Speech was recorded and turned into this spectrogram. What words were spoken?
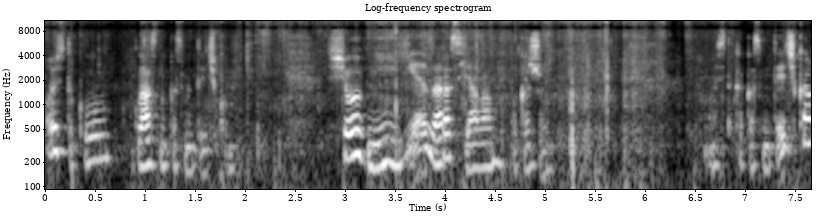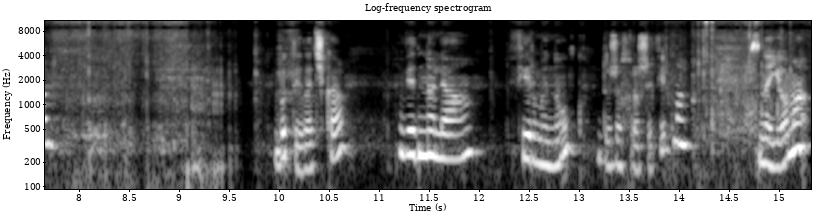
ось таку класну косметичку. Що в ній є, зараз я вам покажу. Ось така косметичка. Бутилочка від нуля. Фірми Нук. Дуже хороша фірма. Знайома.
